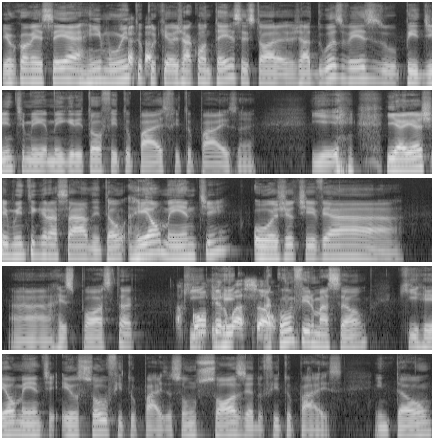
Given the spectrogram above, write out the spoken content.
Eu comecei a rir muito porque eu já contei essa história. Já duas vezes o pedinte me, me gritou Fito Paz, Fito Paz, né? E, e aí eu achei muito engraçado. Então, realmente, hoje eu tive a, a resposta. A que confirmação. Re, a confirmação que realmente eu sou o Fito Paz, eu sou um sósia do Fito Paz. Então,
